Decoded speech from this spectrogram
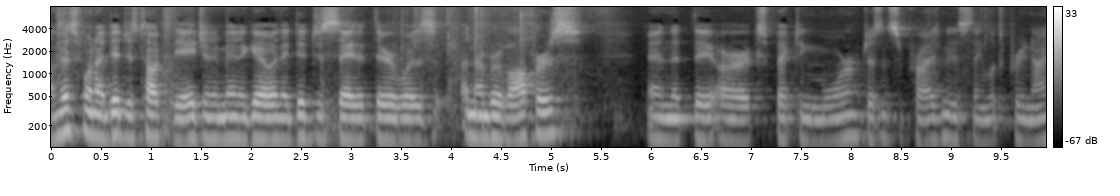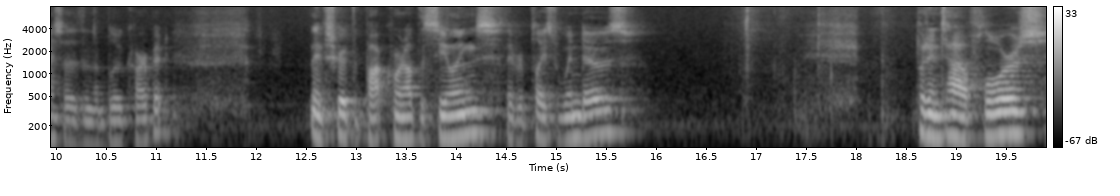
On this one, I did just talk to the agent a minute ago, and they did just say that there was a number of offers and that they are expecting more. Doesn't surprise me. This thing looks pretty nice other than the blue carpet. They've scraped the popcorn off the ceilings. They've replaced windows. Put in tile floors.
